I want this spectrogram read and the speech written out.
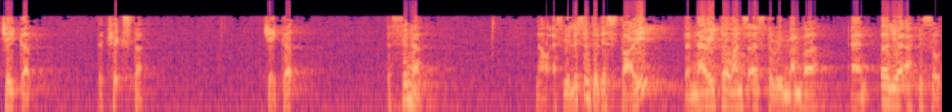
Jacob, the trickster. Jacob, the sinner. Now, as we listen to this story, the narrator wants us to remember an earlier episode,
